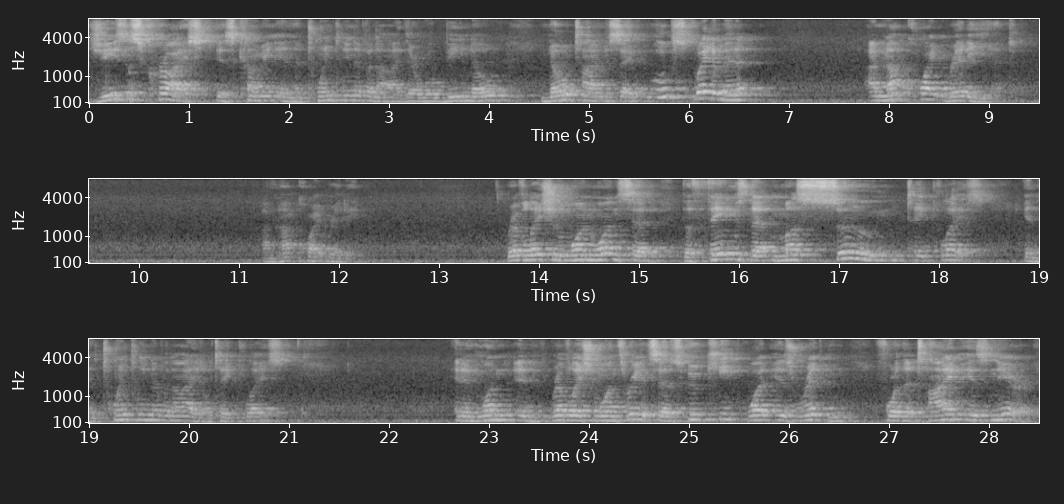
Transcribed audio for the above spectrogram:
Jesus Christ is coming in the twinkling of an eye. There will be no, no time to say, oops, wait a minute. I'm not quite ready yet. I'm not quite ready. Revelation 1 1 said, The things that must soon take place. In the twinkling of an eye, it'll take place. And in, one, in Revelation 1 3, it says, Who keep what is written, for the time is near.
